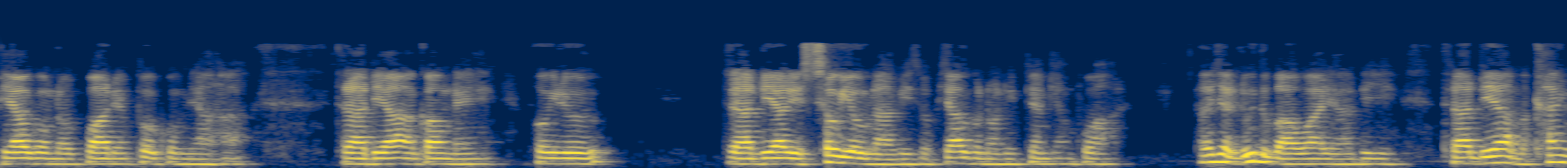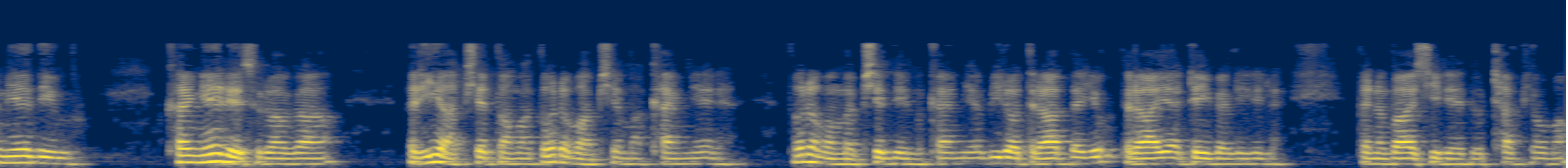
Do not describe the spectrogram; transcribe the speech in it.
ဘုရားကုံတော်ပွားတဲ့ပုဂ္ဂိုလ်များဟာတရားတရားအကောင်းတယ်ဘုန်းကြီးတို့တရားတရားတွေဆုပ်ယုပ်လာပြီဆိုဘုရားကုံတော်လေးပြန်ပြန်ပွားတယ်ဒါကြောင့်လူတဘာဝရာဒီတရားတရားမခိုင်မြဲသေးဘူးခိုင်မြဲတယ်ဆိုတော့က အရိယာဖြစ်သွားမှသောတပန်ဖြစ်မှခိုင်မြဲတယ်သောတပန်မဖြစ်သေးမခိုင်မြဲပြီးတော့တရားတယုတ်တရားရဲ့အတိတ်ပဲလေးတွေလည်းဘယ်နှပါရှိတယ်သူထပ်ပြောပါ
